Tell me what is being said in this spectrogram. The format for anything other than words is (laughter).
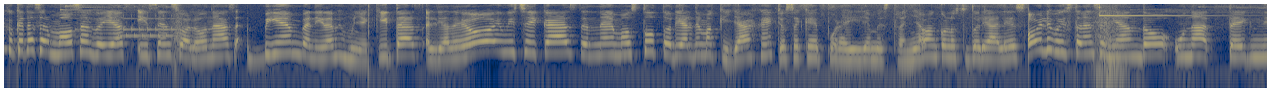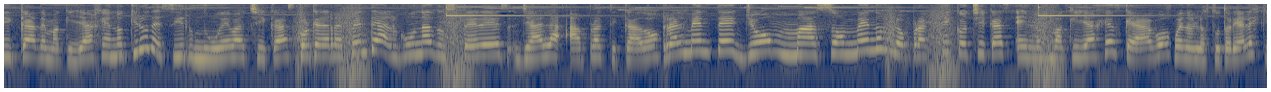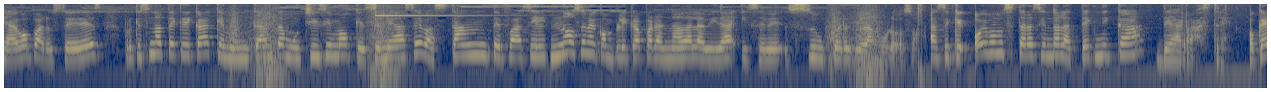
mis coquetas hermosas, bellas y sensualonas, bienvenidas mis muñequitas. El día de hoy, mis chicas, tenemos tutorial de maquillaje. Yo sé que por ahí ya me extrañaban con los tutoriales. Hoy les voy a estar enseñando una técnica de maquillaje. No quiero decir nueva, chicas, porque de repente alguna de ustedes ya la ha practicado. Realmente yo más o menos lo practico, chicas, en los maquillajes que hago, bueno, en los tutoriales que hago para ustedes, porque es una técnica que me encanta muchísimo, que se me hace bastante fácil, no se me complica para nada la vida y se ve súper glamuroso. Así que hoy vamos a estar haciendo la técnica de arrastre, ¿ok?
